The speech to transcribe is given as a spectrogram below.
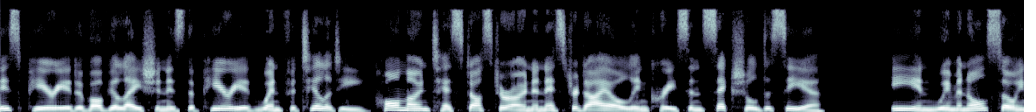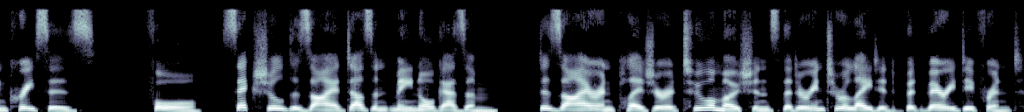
This period of ovulation is the period when fertility, hormone testosterone and estradiol increase and sexual desire. E in women also increases. 4. Sexual desire doesn't mean orgasm. Desire and pleasure are two emotions that are interrelated, but very different.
